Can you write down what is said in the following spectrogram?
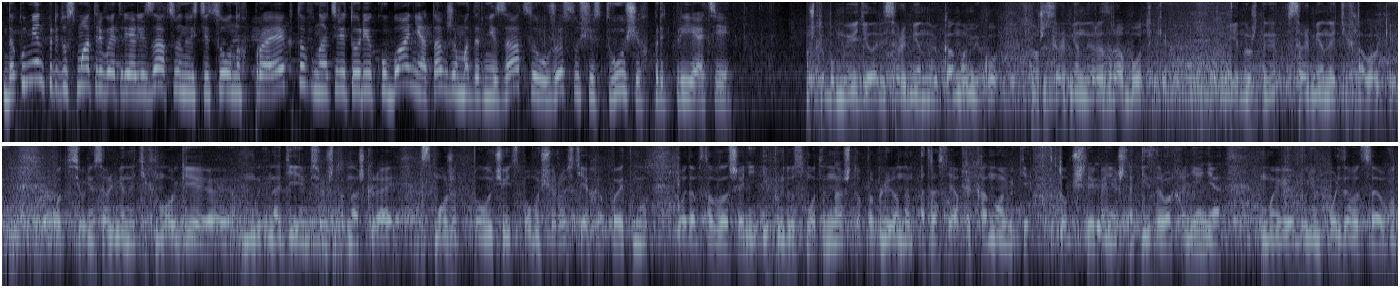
Документ предусматривает реализацию инвестиционных проектов на территории Кубани, а также модернизацию уже существующих предприятий. Чтобы мы делали современную экономику, нужны современные разработки и нужны современные технологии. Вот сегодня современные технологии, мы надеемся, что наш край сможет получить с помощью Ростеха, поэтому в этом соглашении и предусмотрено, что по определенным отраслям экономики, в том числе, конечно, и здравоохранения, мы будем пользоваться вот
